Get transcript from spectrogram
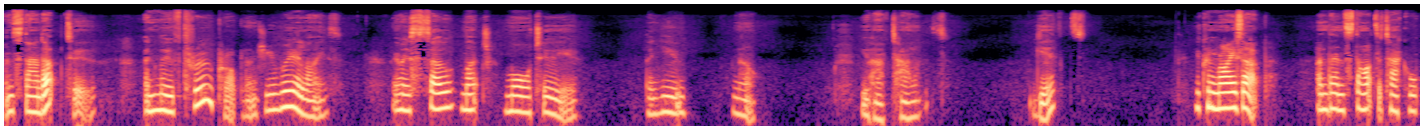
and stand up to and move through problems, you realize there is so much more to you than you know. You have talents, gifts. You can rise up and then start to tackle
